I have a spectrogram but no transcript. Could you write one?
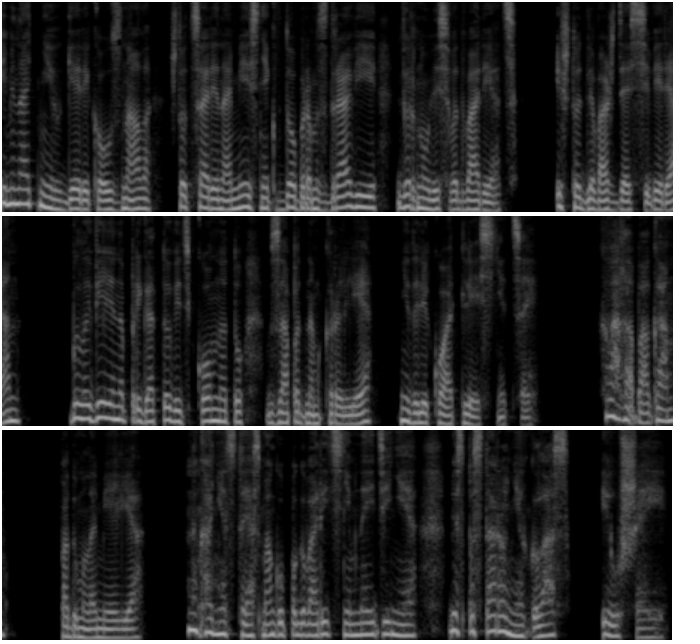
Именно от них Герика узнала, что царь и наместник в добром здравии вернулись во дворец, и что для вождя северян было велено приготовить комнату в западном крыле недалеко от лестницы. «Хвала богам», — подумала Мелья. «Наконец-то я смогу поговорить с ним наедине, без посторонних глаз и ушей».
